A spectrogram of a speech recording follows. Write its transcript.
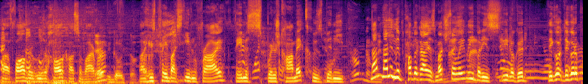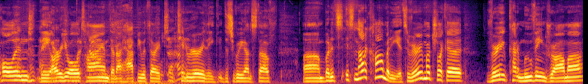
uh, father, who's a Holocaust survivor. Uh, he's played by Stephen Fry, famous British comic who's been not, not in the public eye as much so lately, but he's you know good. They go they go to Poland. They argue all the time. They're not happy with their itinerary. They disagree on stuff. Um, but it's it's not a comedy. It's very much like a very kind of moving drama.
